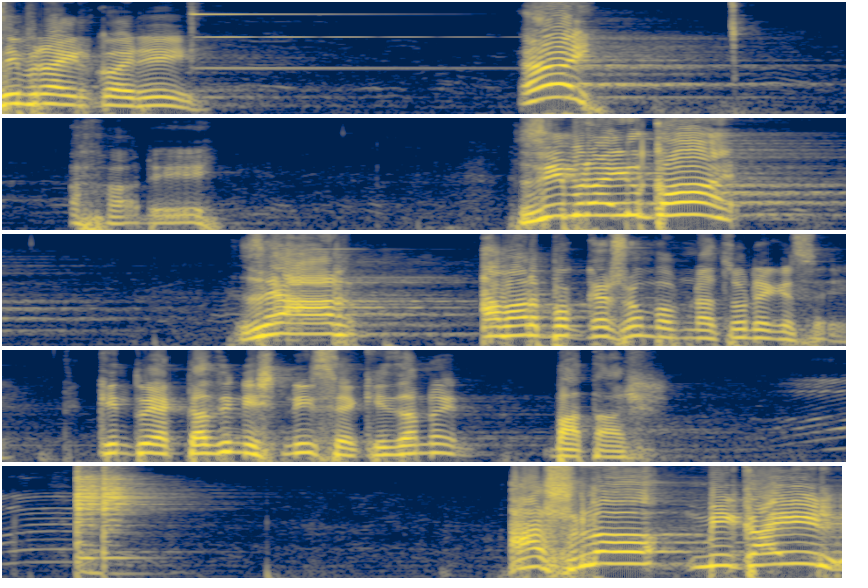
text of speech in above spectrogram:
জিব্রাইল কয়, রে এই! আরে জিব্রাইল কয় যে আর আমার পক্ষে সম্ভব না, চলে গেছে। কিন্তু একটা জিনিস নিছে, কি জানেন? বাতাস। আসলো মিকাইল।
